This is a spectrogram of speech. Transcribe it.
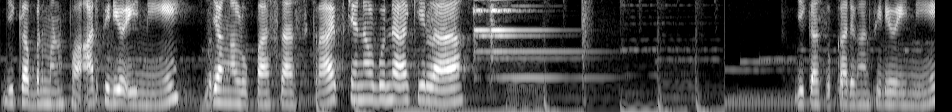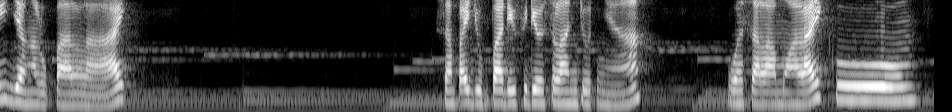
Jika bermanfaat video ini, jangan lupa subscribe channel Bunda Akila. Jika suka dengan video ini, jangan lupa like, Sampai jumpa di video selanjutnya. Wassalamualaikum.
